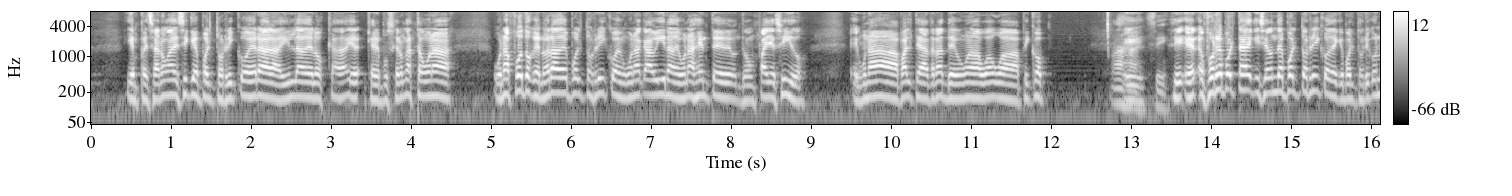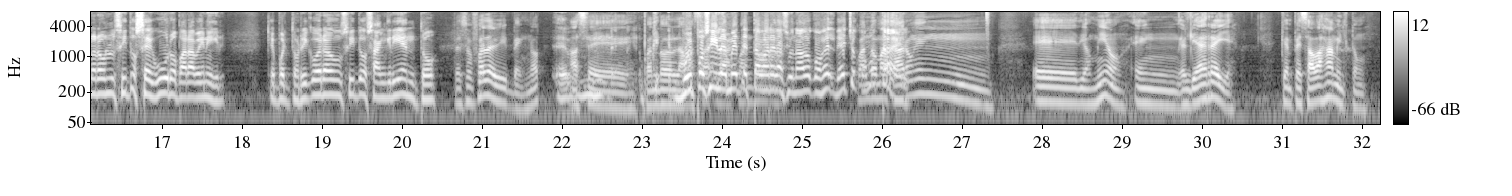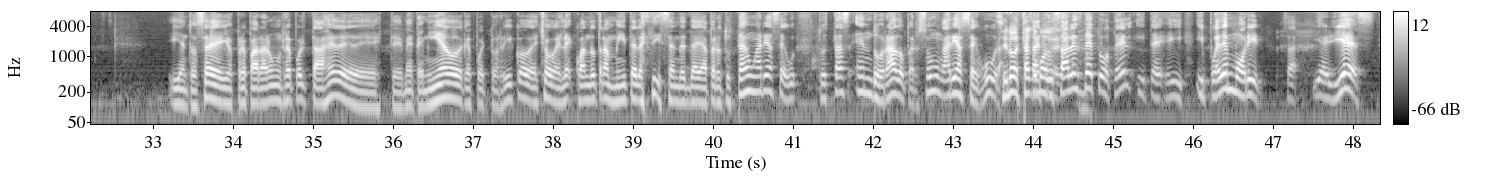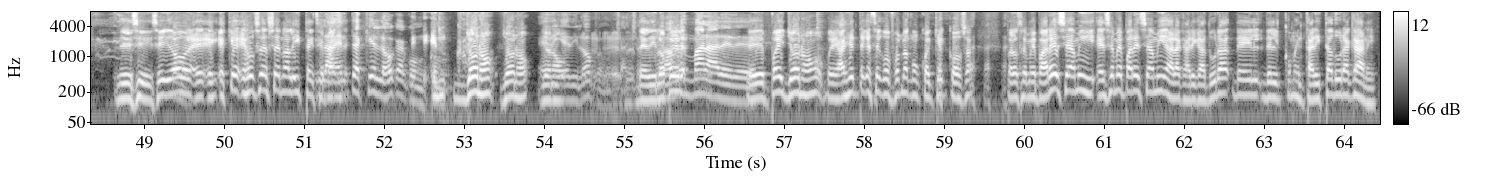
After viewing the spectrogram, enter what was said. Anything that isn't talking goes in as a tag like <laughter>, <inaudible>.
y empezaron a decir que Puerto Rico era la isla de los cadáveres, que le pusieron hasta una, una foto que no era de Puerto Rico en una cabina de una gente, de, de un fallecido, en una parte de atrás de una guagua pick-up. Ajá, Y- sí. eh, fue un reportaje que hicieron de Puerto Rico de que Puerto Rico no era un sitio seguro para venir, que Puerto Rico era un sitio sangriento. Eso fue de Big Ben, ¿no? Eh, Hace. Cuando que la muy masa- posiblemente cuando- estaba relacionado con él. De hecho, Cuando ¿cómo está él? mataron en. eh, Dios mío, en el Día de Reyes, que empezaba Hamilton. Y entonces ellos prepararon un reportaje de, de este mete miedo de que Puerto Rico, de hecho, él, cuando transmite <laughs> le dicen desde allá, pero tú estás en un área segura, tú estás en Dorado, pero eso es un área segura. Sí, no, está O sea, como- tú sales de tu hotel y te y, y puedes morir. Sea, y el yes. Sí, sí, sí. no, <laughs> eh, eh, es que es un sensacionalista y se la parece- gente aquí es loca con, Eh, con yo no, yo no, yo no. Eddie López, de Eddie López- mala de, de- Eh, pues yo no, pues hay gente que se conforma con cualquier cosa, <laughs> pero se me parece a mí, ese me parece a mí a la caricatura del, del comentarista de Huracanes,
